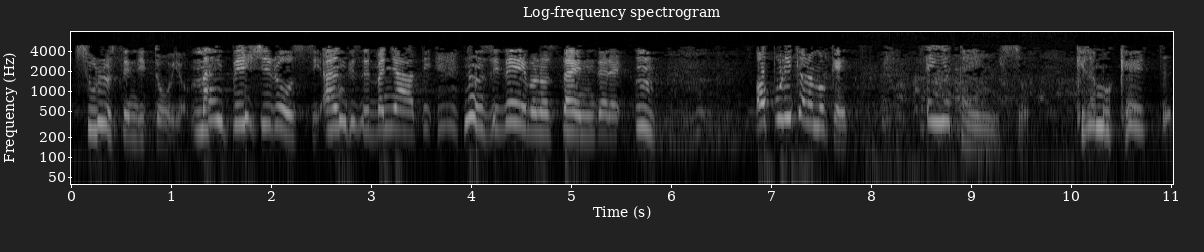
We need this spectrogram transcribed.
sullo stenditoio. Ma i pesci rossi, anche se bagnati, non si devono stendere. Mm. Ho pulito la moquette e io penso che la moquette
